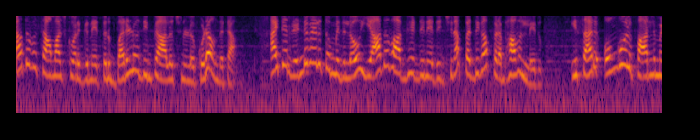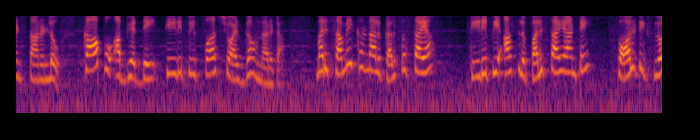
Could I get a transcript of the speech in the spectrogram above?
యాదవ సామాజిక వర్గ నేతను బరిలో దింపే ఆలోచనలో కూడా ఉందట. అయితే రెండు వేల తొమ్మిదిలో యాదవ అభ్యర్థిని ఎదించిన పెద్దగా ప్రభావం లేదు. ఈసారి ఒంగోలు పార్లమెంట్ స్థానంలో కాపు అభ్యర్థి టీడీపీ ఫస్ట్ చాయిస్గా ఉన్నారట. మరి సమీకరణాలు కలిసొస్తాయా? టీడీపీ అసలు ఫలిస్తాయా అంటే పాలిటిక్స్లో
